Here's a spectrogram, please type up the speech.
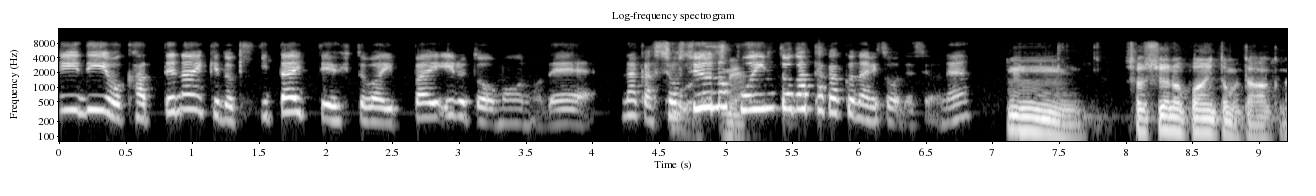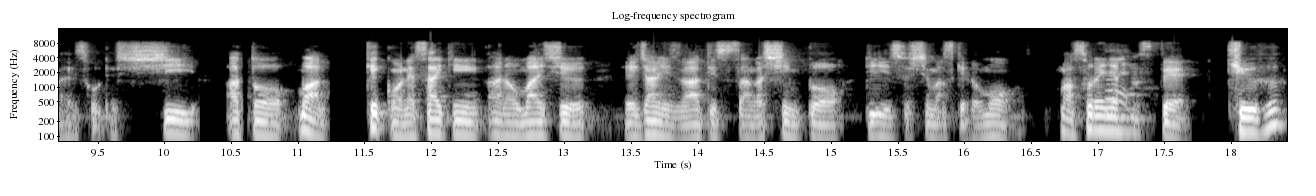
CD を買ってないけど聞きたいっていう人はいっぱいいると思うので、なんか初週のポイントが高くなりそうですよね。うん。初週のポイントも高くなりそうですし、あと、まあ、結構ね、最近、あの、毎週、えージャニーズのアーティストさんが新譜をリリースしてますけども、まあ、それに合わせて、給付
